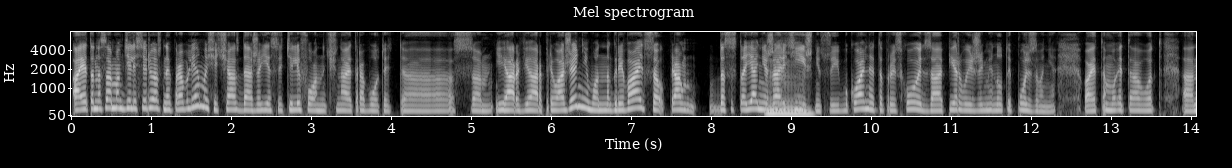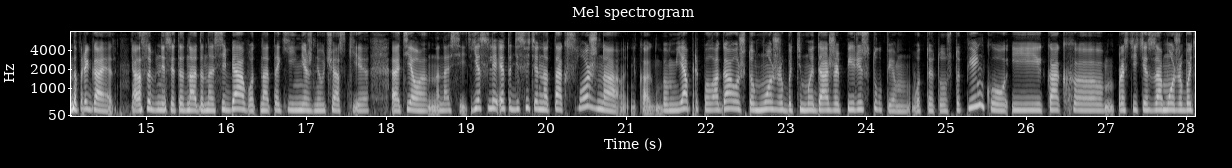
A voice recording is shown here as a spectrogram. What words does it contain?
а это на самом деле серьезная проблема. Сейчас даже если телефон начинает работать э, с ER, VR приложением, он нагревается прям до состояния жарить mm-hmm. яичницу, и буквально это происходит за первые же минуты пользования. Поэтому это вот э, напрягает. Особенно, если это надо на себя, вот на такие нежные участки э, тела наносить. Если это действительно так сложно, как бы я предполагала, что, может быть, мы даже переступим вот эту ступеньку, и как, э, простите за, может быть,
